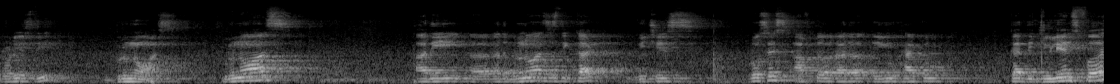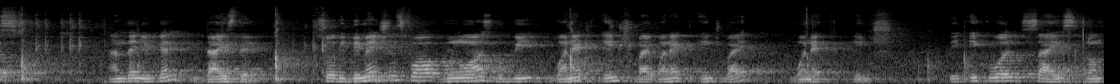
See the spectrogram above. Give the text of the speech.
produce the brunoise. Brunoise are the uh, rather brunoise is the cut which is processed after rather you have to cut the juliennes first and then you can dice them. So the dimensions for Brunoise would be 1 8 inch by 1 8 inch by 1 8 inch. The equal size from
